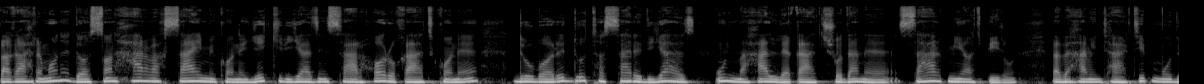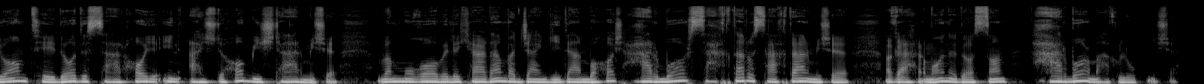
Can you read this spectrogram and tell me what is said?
و قهرمان داستان هر وقت سعی می‌کنه یکی دیگه از این سرها رو قطع کنه دوباره دو تا سر دیگه از اون محل قطع شدن سر میاد بیرون و به همین ترتیب مدام تعداد سرهای این اجده ها بیشتر میشه و مقابله کردن و جنگیدن باهاش هر بار سختتر و سختتر میشه و قهرمان داستان هر بار مغلوب میشه.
